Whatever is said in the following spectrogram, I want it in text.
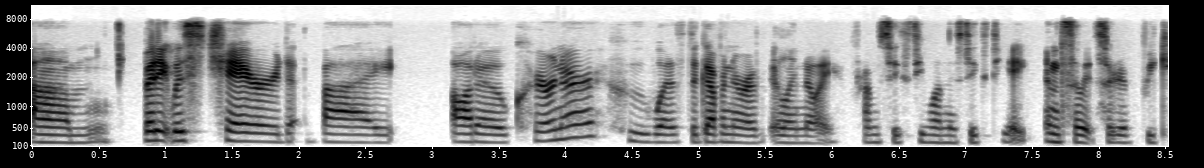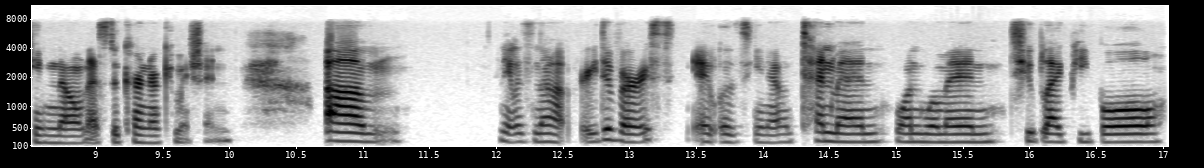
um, but it was chaired by Otto Kerner, who was the governor of Illinois from 61 to 68. And so it sort of became known as the Kerner Commission. Um, and it was not very diverse. It was, you know, 10 men, one woman, two black people.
